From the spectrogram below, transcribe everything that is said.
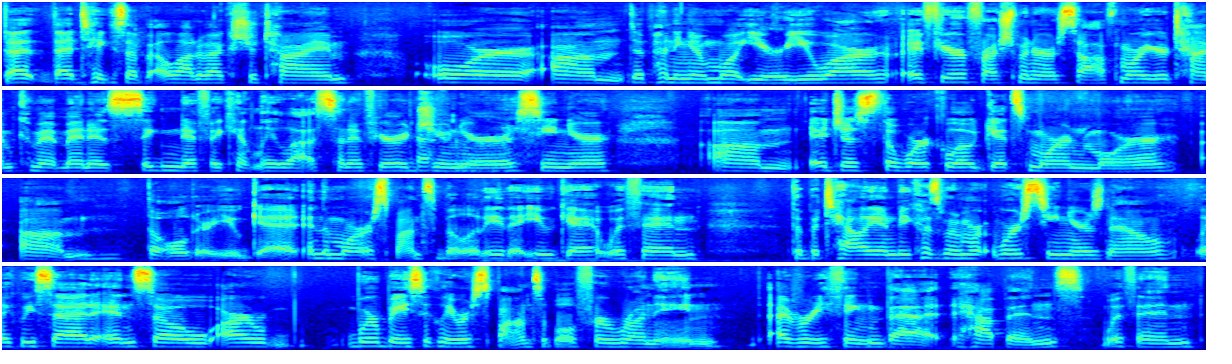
that that takes up a lot of extra time. Or um, depending on what year you are, if you're a freshman or a sophomore, your time commitment is significantly less than if you're a junior or a senior. Um, it just the workload gets more and more um, the older you get, and the more responsibility that you get within the battalion because when we're, we're, seniors now, like we said, and so our we're basically responsible for running everything that happens within.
